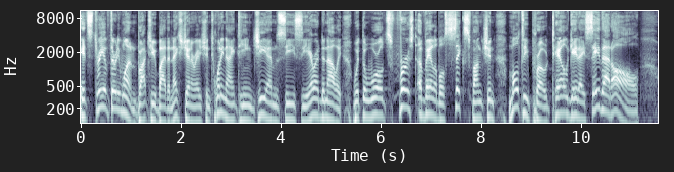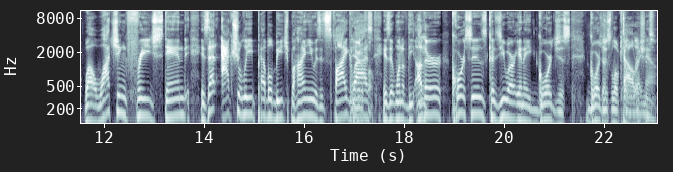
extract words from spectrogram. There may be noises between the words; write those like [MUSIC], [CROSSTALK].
It's 3 of 31, brought to you by the Next Generation 2019 GMC Sierra Denali with the world's first available six function multi pro tailgate. I say that all while watching Friedge stand. Is that actually Pebble Beach behind you? Is it Spyglass? Beautiful. Is it one of the mm. other courses? Because you are in a gorgeous, gorgeous Just locale right now.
